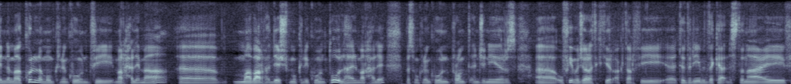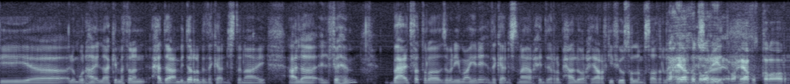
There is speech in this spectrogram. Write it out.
إنما كلنا ممكن نكون في مرحلة ما آه، ما بعرف قديش ممكن يكون طول هاي المرحلة بس ممكن نكون prompt engineers وفي مجالات كثير أكثر في آه، تدريب الذكاء الاصطناعي في آه، الأمور هاي. لكن مثلا حدا عم يدرب الذكاء الاصطناعي على الفهم بعد فترة زمنية معينة الذكاء الاصطناعي رح يدرب حاله رح يعرف كيف يوصل لمصادر رح ياخذ رح ياخذ قرار.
